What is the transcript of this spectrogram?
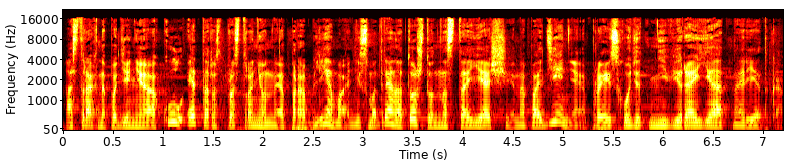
А страх нападения акул – это распространенная проблема, несмотря на то, что настоящие нападения происходят невероятно редко.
